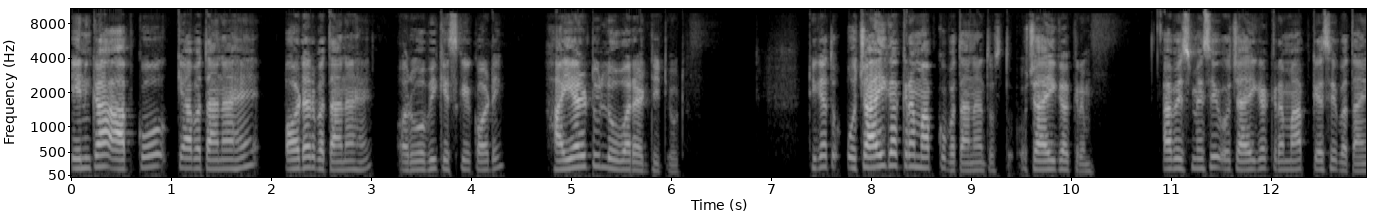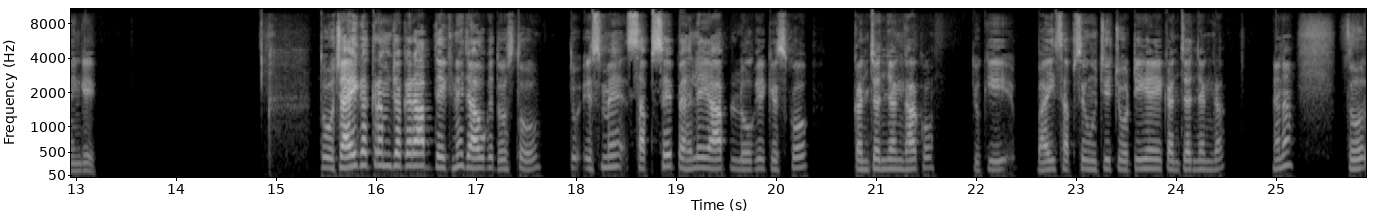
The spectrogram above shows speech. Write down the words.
इनका आपको क्या बताना है? ऑर्डर बताना है, और वो भी किसके according higher to lower altitude ठीक है तो ऊंचाई का क्रम आपको बताना है दोस्तों, ऊंचाई का क्रम। अब इसमें से ऊंचाई का क्रम आप कैसे बताएँगे? तो ऊंचाई का क्रम जो अगर आप देखने जाओगे दोस्तों तो इसमें सबसे पहले आप लोगे किसको? कंचनजंगा को, क्योंकि भाई सबसे ऊँची चोटी है ये कंचनजंगा, है ना? तो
